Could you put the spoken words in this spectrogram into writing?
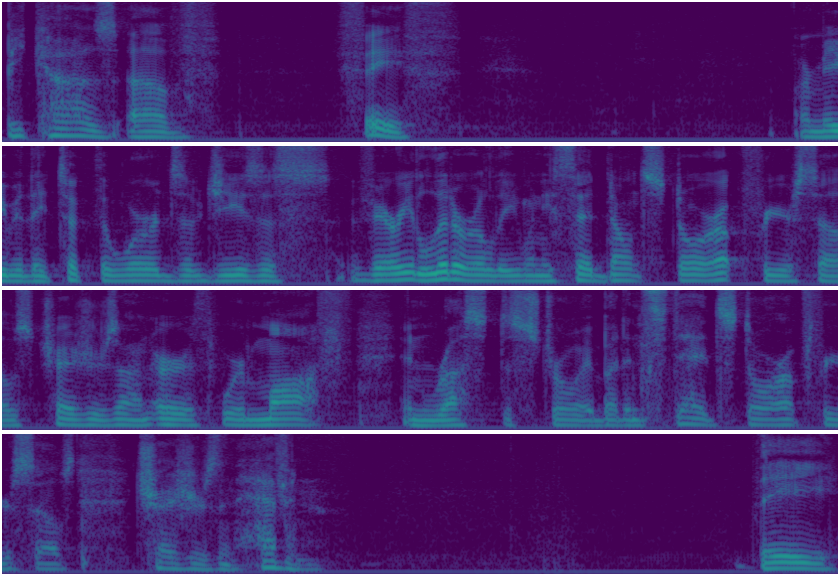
because of faith. Or maybe they took the words of Jesus very literally when he said, Don't store up for yourselves treasures on earth where moth and rust destroy, but instead store up for yourselves treasures in heaven. They,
